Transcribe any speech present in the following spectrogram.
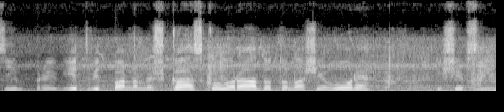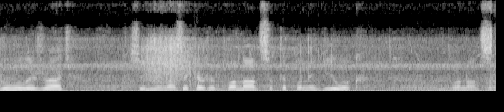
Всім привіт від пана Мешка з Колорадо, то наші гори. І ще в снігу лежать. Сьогодні у нас яке вже 12 понеділок, 12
